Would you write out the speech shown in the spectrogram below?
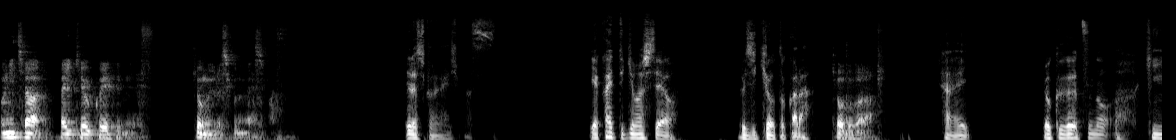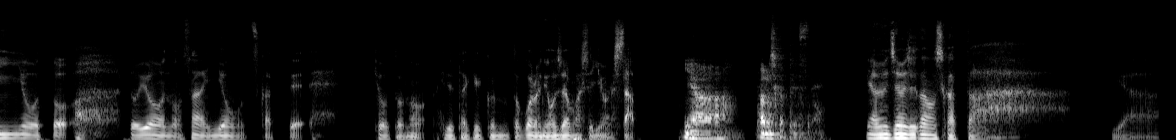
こんにちは、外記憶 FM です。今日もよろしくお願いします。よろしくお願いします。いや、帰ってきましたよ。無事京都から。京都から。はい。6月の金曜と土曜の3、4を使って、京都の秀武くんのところにお邪魔してきました。いやー、楽しかったですね。いや、めちゃめちゃ楽しかった。いや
